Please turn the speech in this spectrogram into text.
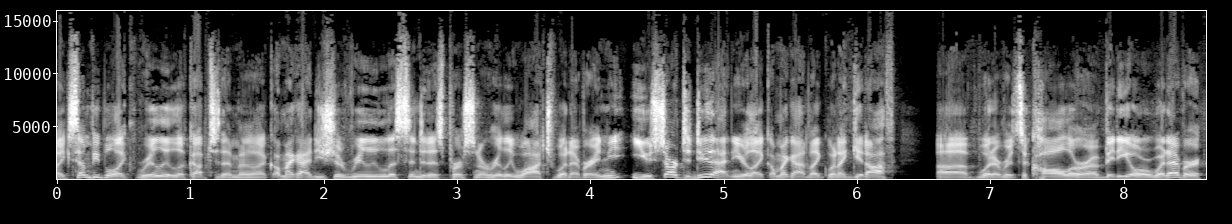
like, some people like really look up to them and they're like, "Oh my god, you should really listen to this person or really watch whatever," and you start to do that, and you're like, "Oh my god!" Like when I get off of whatever it's a call or a video or whatever,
